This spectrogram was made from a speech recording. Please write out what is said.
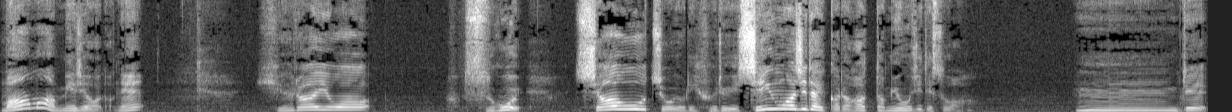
まあまあメジャーだね。由来は、すごい。シャー王朝より古い神話時代からあった名字ですわ。うーん、で、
